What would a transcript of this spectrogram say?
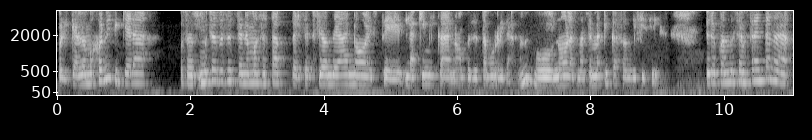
porque a lo mejor ni siquiera o sea, muchas veces tenemos esta percepción de, ah, no, este, la química, no, pues está aburrida, ¿no? O no, las matemáticas son difíciles. Pero cuando se enfrentan a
